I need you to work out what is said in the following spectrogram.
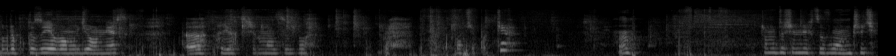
Dobra, pokazuję wam, gdzie on jest. E, jak się nazywa? Patrzcie, patrzcie. E. Czemu to się nie chce włączyć?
